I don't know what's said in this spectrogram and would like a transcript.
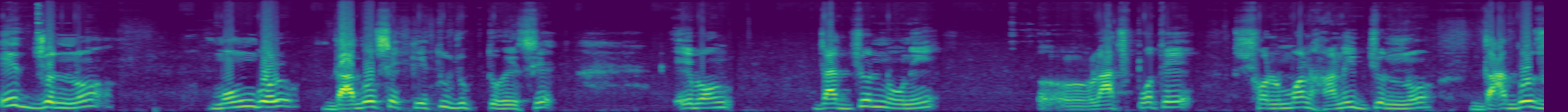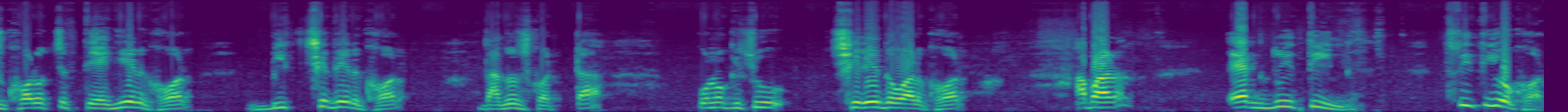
এর জন্য মঙ্গল দ্বাদশে কেতু যুক্ত হয়েছে এবং যার জন্য উনি রাজপথে সম্মান হানির জন্য দ্বাদশ ঘর হচ্ছে ত্যাগের ঘর, বিচ্ছেদের ঘর। দ্বাদশ ঘরটা কোনো কিছু ছেড়ে দেওয়ার ঘর। আবার এক, দুই, তিন, তৃতীয় ঘর।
